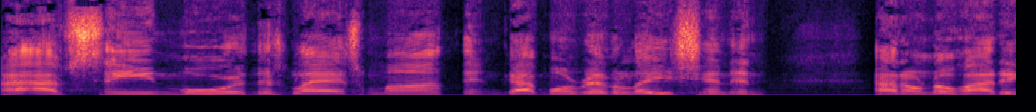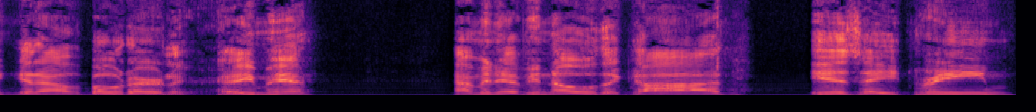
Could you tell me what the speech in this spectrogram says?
I've seen more this last month and got more revelation, and I don't know why I didn't get out of the boat earlier. Amen. How many of you know that God is a dream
